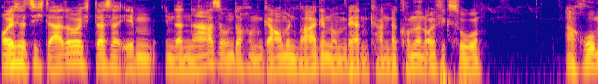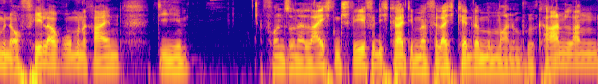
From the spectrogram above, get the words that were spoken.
äußert sich dadurch, dass er eben in der Nase und auch im Gaumen wahrgenommen werden kann. Da kommen dann häufig so Aromen, auch Fehlaromen rein, die von so einer leichten Schwefeligkeit, die man vielleicht kennt, wenn man mal an einem Vulkan lang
